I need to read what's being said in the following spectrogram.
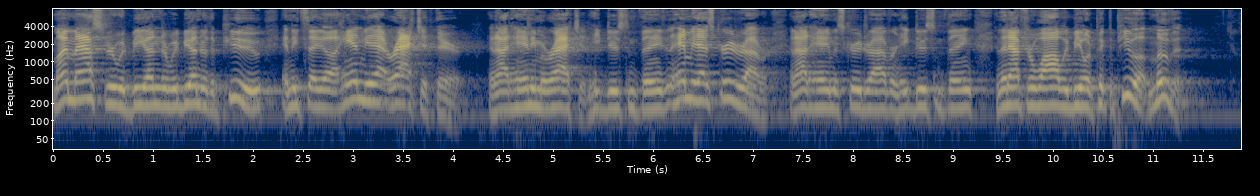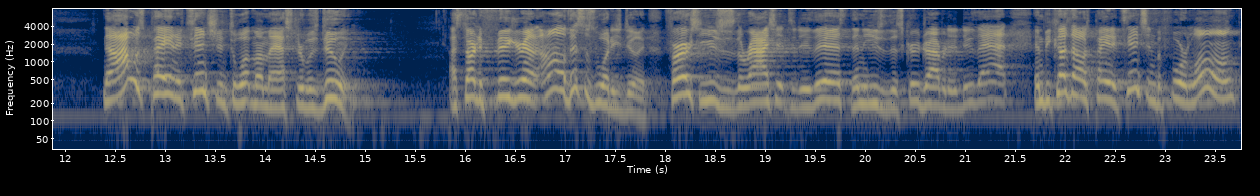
My master would be under, we'd be under the pew, and he'd say, uh, Hand me that ratchet there. And I'd hand him a ratchet, and he'd do some things, and hand me that screwdriver. And I'd hand him a screwdriver, and he'd do some things. And then after a while, we'd be able to pick the pew up and move it. Now, I was paying attention to what my master was doing. I started figuring out, oh, this is what he's doing. First, he uses the ratchet to do this, then he uses the screwdriver to do that. And because I was paying attention before long,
